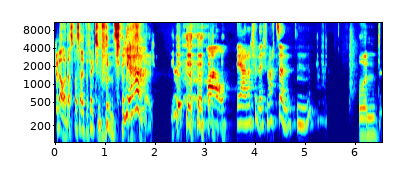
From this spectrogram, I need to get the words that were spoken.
Genau, das passt halt perfekt zum Kundenservice. Ja. wow. Ja, natürlich, macht Sinn. Mhm. Und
